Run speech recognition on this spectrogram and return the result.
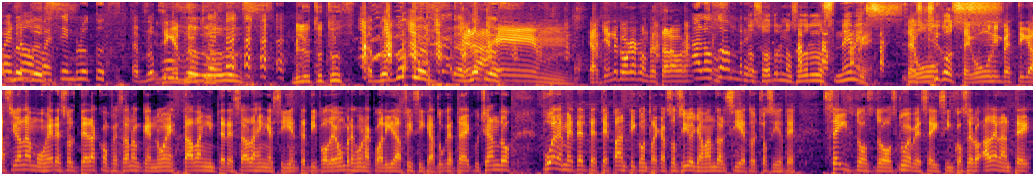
Pues no, pues sin Bluetooth. Bluetooth. Sin el Bluetooth. Bluetooth. Bluetooth. El Mira, eh, ¿a quién le toca contestar ahora? A los hombres. Nosotros, nosotros los nenes. Según, los chicos. según una investigación, las mujeres solteras confesaron que no estaban interesadas en el siguiente tipo de hombres, una cualidad física. Tú que estás escuchando, puedes meterte este panty contra calzoncillo llamando al 787-622-9650. Adelante,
